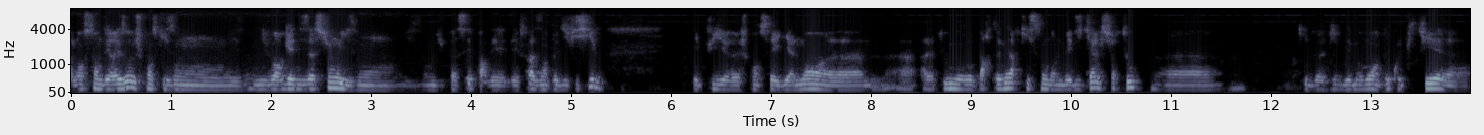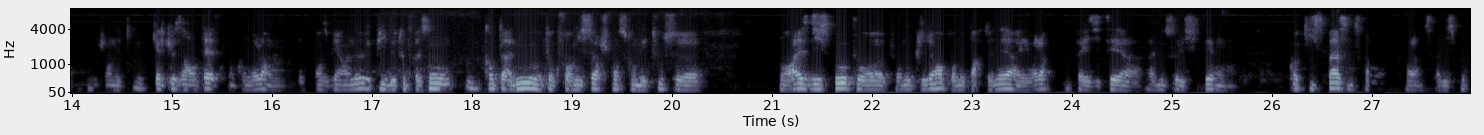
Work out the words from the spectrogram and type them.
à l'ensemble des réseaux. Je pense qu'ils ont, au niveau organisation, ils ont, ils ont dû passer par des, des phases un peu difficiles. Et puis, euh, je pensais également euh, à, tous nos partenaires qui sont dans le médical, surtout, euh, qui doivent vivre des moments un peu compliqués. J'en ai quelques-uns en tête, donc voilà, on pense bien à eux. Et puis de toute façon, quant à nous, en tant que fournisseurs, je pense qu'on est tous, on reste dispo pour, pour nos clients, pour nos partenaires, et voilà, pas hésiter à, nous solliciter. quoi qu'il se passe, on sera, voilà, on sera dispo.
